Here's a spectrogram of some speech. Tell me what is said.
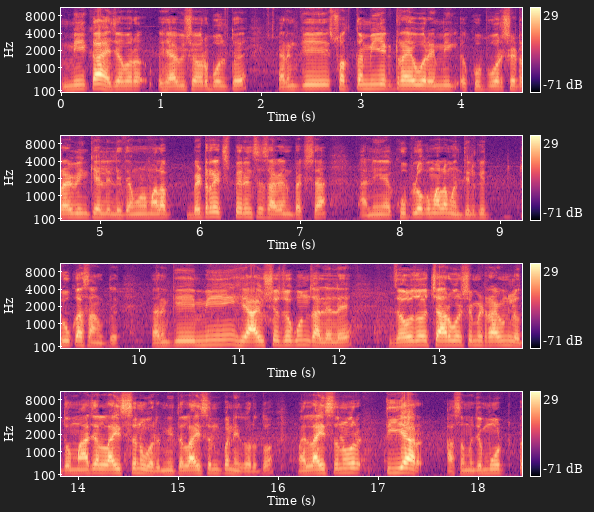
मी का ह्याच्यावर ह्या विषयावर बोलतो आहे कारण की स्वतः मी एक ड्रायव्हर आहे. मी खूप वर्ष ड्रायव्हिंग केलेली आहे, त्यामुळे मला बेटर एक्सपिरियन्स आहे सगळ्यांपेक्षा. आणि खूप लोक मला म्हणतील की तू का सांगतोय? कारण की मी हे आयुष्य जगून झालेलं आहे. जवळजवळ चार वर्ष मी ड्रायव्हिंग होतो. माझ्या लायसनवर मी तर लायसन पण हे करतो. माझ्या लायसनवर टी आर असं म्हणजे मोठ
